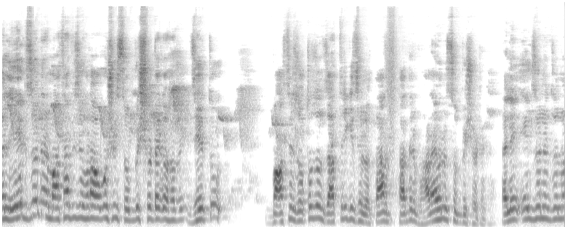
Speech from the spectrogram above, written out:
তাহলে একজনের মাথা পিছু ভাড়া অবশ্যই চব্বিশশো টাকা হবে। যেহেতু বাসে যতজন যাত্রী গেছিল তার, তাদের ভাড়া হলো চব্বিশশো টাকা। তাহলে একজনের জন্য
